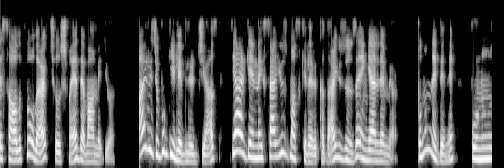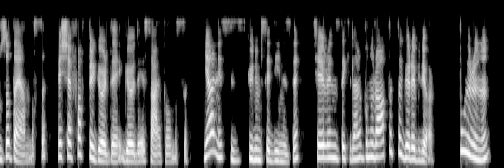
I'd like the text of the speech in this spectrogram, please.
ve sağlıklı olarak çalışmaya devam ediyor. Ayrıca bu giyilebilir cihaz diğer geleneksel yüz maskeleri kadar yüzünüzü engellemiyor. Bunun nedeni burnunuza dayanması ve şeffaf bir gövde, gövdeye sahip olması. Yani siz gülümsediğinizde çevrenizdekiler bunu rahatlıkla görebiliyor. Bu ürünün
